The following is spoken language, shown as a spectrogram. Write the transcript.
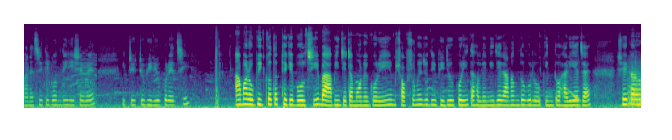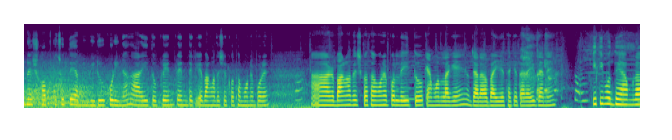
মানে স্মৃতিবন্দি হিসেবে একটু একটু ভিডিও করেছি। আমার অভিজ্ঞতার থেকে বলছি বা আমি যেটা মনে করি, সবসময় যদি ভিডিও করি তাহলে নিজের আনন্দগুলো কিন্তু হারিয়ে যায়। সেই কারণে সব কিছুতে আমি ভিডিও করি না। আর এই তো প্লেন প্লেন দেখলে বাংলাদেশের কথা মনে পড়ে। আর বাংলাদেশ কথা মনে পড়লেই তো কেমন লাগে, যারা বাইরে থাকে তারাই জানে। ইতিমধ্যে আমরা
